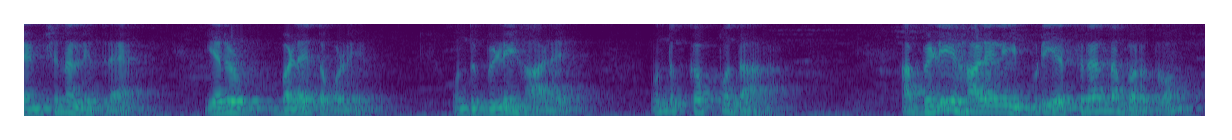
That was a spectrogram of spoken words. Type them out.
ಟೆನ್ಷನಲ್ಲಿದ್ದರೆ ಎರಡು ಬಳೆ ತಗೊಳ್ಳಿ. ಒಂದು ಬಿಳಿ ಹಾಳೆ, ಒಂದು ಕಪ್ಪು ದಾರ. ಆ ಬಿಳಿ ಹಾಳೆಯಲ್ಲಿ ಇಬ್ಬರು ಹೆಸರನ್ನು ಬರೆದು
